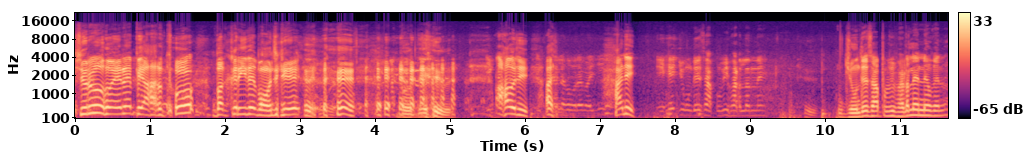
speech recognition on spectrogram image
ਸ਼ੁਰੂ ਹੋਏ ਨੇ ਪਿਆਰ ਤੋਂ ਬੱਕਰੀ ਤੇ ਪਹੁੰਚ ਗਏ। ਆਓ ਜੀ। ਅੱਛਾ, ਹਾਂਜੀ। ਇਹ ਜੂੰਦੇ ਸੱਪ ਵੀ ਫੜ ਲੈਂਦੇ। ਜੂੰਦੇ ਸੱਪ ਵੀ ਫੜ ਲੈਣੇ ਹੋ ਕਹਿੰਦੇ?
